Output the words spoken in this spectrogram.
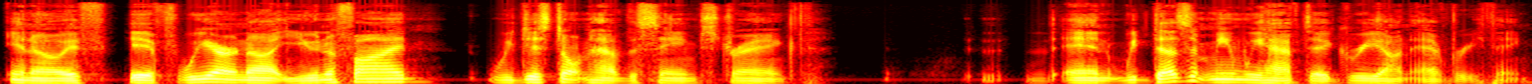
you know, if, if we are not unified, we just don't have the same strength. And we doesn't mean we have to agree on everything.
